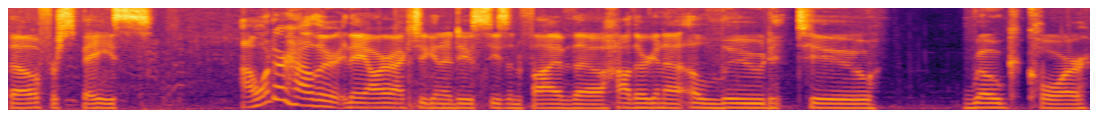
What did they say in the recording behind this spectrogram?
though, for space. I wonder how they're, they are actually going to do Season 5, though. How they're going to allude to Rogue Core.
